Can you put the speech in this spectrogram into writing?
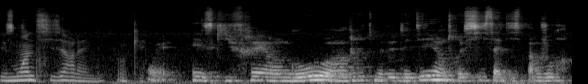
Et moins de 6 heures la nuit, ok. Ouais. Et ce qui ferait en gros un rythme de tété entre 6 à 10 par jour.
